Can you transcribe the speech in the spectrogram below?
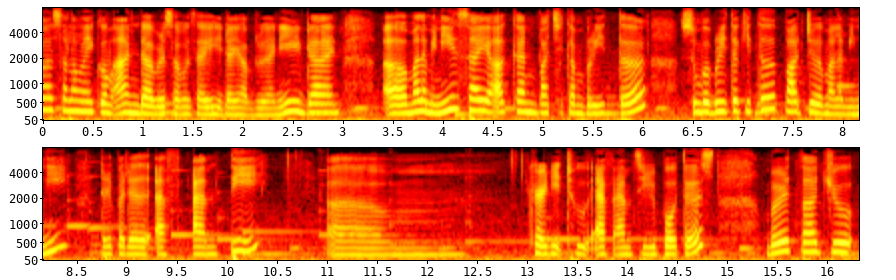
Assalamualaikum. Anda bersama saya Hidayah Abdul Ghani dan uh, malam ini saya akan bacakan berita. Sumber berita kita pada malam ini daripada FMT. Um, credit to FMT reporters. Bertajuk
